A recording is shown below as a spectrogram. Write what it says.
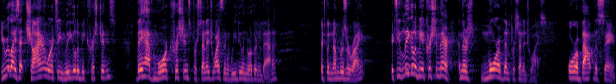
You realize that China, where it's illegal to be Christians, they have more Christians percentage wise than we do in northern Nevada, if the numbers are right. It's illegal to be a Christian there, and there's more of them percentage wise, or about the same.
